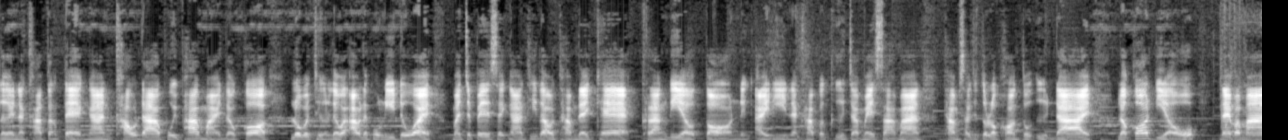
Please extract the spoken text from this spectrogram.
เลยนะครับ ตั้งแต่งานเขาดาวภูมิภาคใหม่ แล้วก็รวมไปถึง level up อะไรพวกนี้ด้วย มันจะเป็นเซตงานที่เราทำได้แค่ครั้งเดียวต่อ 1 ID นะครับ ก็คือจะไม่สามารถทำซ้ำที่ตัวละครตัวอื่นได้ แล้วก็เดี๋ยว ในประมาณ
